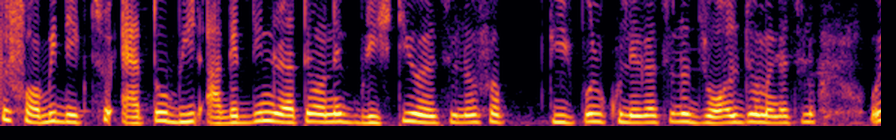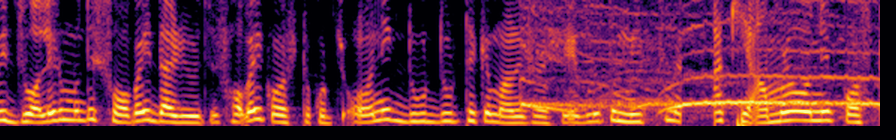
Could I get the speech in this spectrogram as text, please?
তো সবই দেখছ, এত ভিড়। আগের দিন রাতে অনেক বৃষ্টি হয়েছিল, সব তিরপল খুলে গেছিল, জল জমে গেছিল। ওই জলের মধ্যে সবাই দাঁড়িয়ে রয়েছে, সবাই কষ্ট করছে। অনেক দূর দূর থেকে মানুষ আসে, এগুলো তো মিথ্যে না। রাখি, আমরা অনেক কষ্ট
